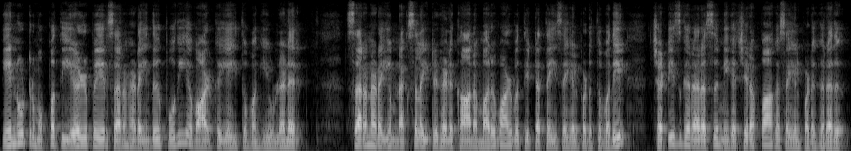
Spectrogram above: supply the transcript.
எண்ணூற்று முப்பத்தி ஏழு பேர் சரணடைந்து புதிய வாழ்க்கையை துவங்கியுள்ளனர். சரணடையும் நக்சலைட்டுகளுக்கான மறுவாழ்வு திட்டத்தை செயல்படுத்துவதில் சத்தீஸ்கர் அரசு மிகச் சிறப்பாக செயல்படுகிறது.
